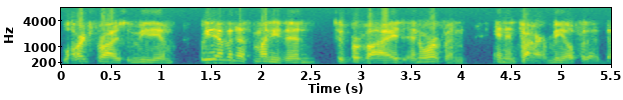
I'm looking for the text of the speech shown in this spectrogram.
large fries to medium, we'd have enough money then to provide an orphan an entire meal for that day.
